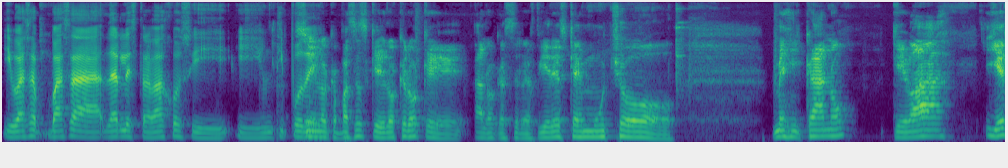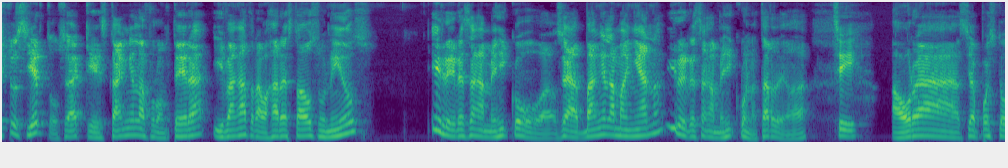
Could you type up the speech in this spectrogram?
y vas a, vas a darles trabajos y, y un tipo de... Sí, lo que pasa es que yo creo que a lo que se refiere es que hay mucho mexicano que va, y esto es cierto, o sea, que están en la frontera y van a trabajar a Estados Unidos y regresan a México, o sea, van en la mañana y regresan a México en la tarde, ¿verdad? Sí, Ahora se ha puesto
